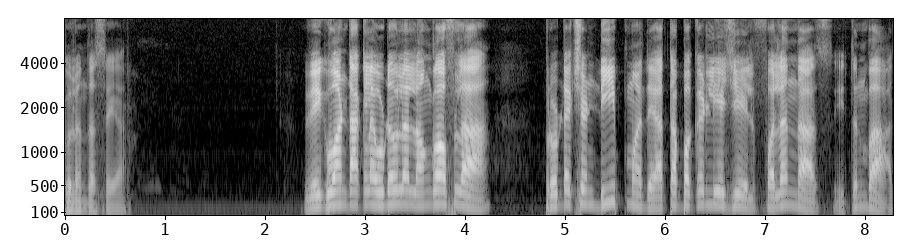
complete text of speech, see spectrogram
गोलंदाज तयार वेगवान टाकला उडवला लॉंग ऑफला प्रोटेक्शन डीपमध्ये. आता पकडली आहे झेल फलंदाज. इथून बाद.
